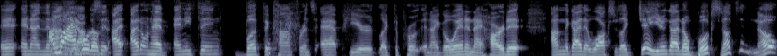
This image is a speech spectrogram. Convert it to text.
and, and, and then I'm I'm, the liable to- I, I don't have anything but the conference app here, like the pro, and I go in and I hard it. I'm the guy that walks through like, Jay, you don't got no books, nothing? No,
